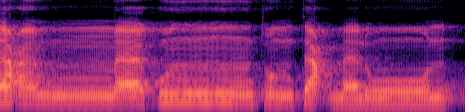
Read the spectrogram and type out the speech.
عما كنتم تعملون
